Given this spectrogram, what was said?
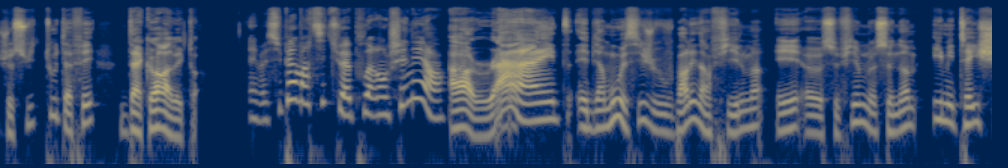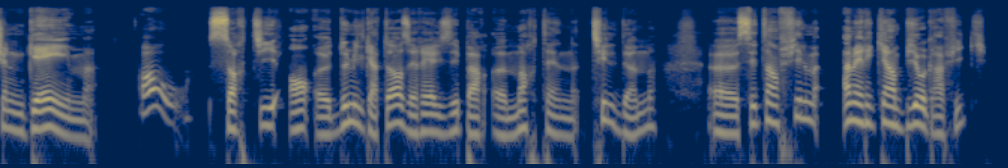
Je suis tout à fait d'accord avec toi. Eh ben super Marty, tu vas pouvoir enchaîner. Hein. Alright. Eh bien, moi aussi, je vais vous parler d'un film. Et euh, ce film se nomme Imitation Game. Oh, sorti en euh, 2014 et réalisé par euh, Morten Tildum. Euh, c'est un film américain biographique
